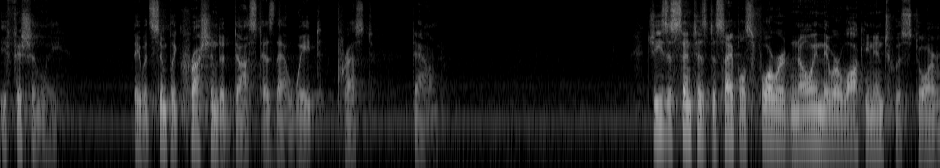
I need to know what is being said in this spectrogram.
efficiently. They would simply crush into dust as that weight pressed down. Jesus sent his disciples forward knowing they were walking into a storm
